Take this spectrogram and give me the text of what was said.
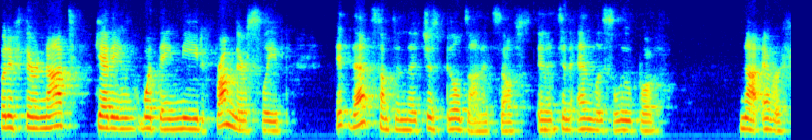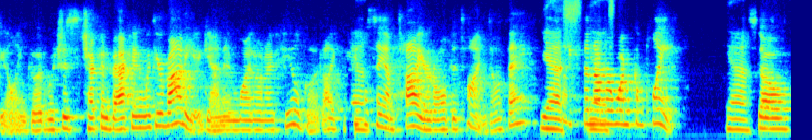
but if they're not getting what they need from their sleep it that's something that just builds on itself and it's an endless loop of not ever feeling good which is checking back in with your body again and why don't i feel good like Yeah. people say i'm tired all the time don't they Yes. like the yes, number one complaint. Yeah. So,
